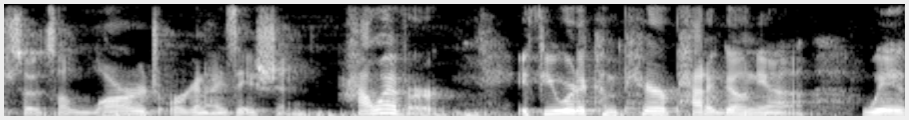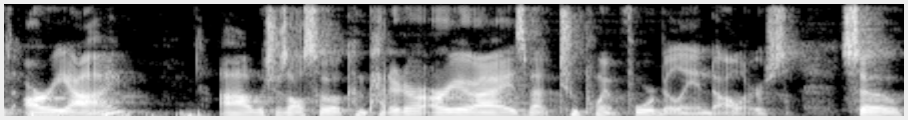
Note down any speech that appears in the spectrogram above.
so it's a large organization. However, if you were to compare Patagonia with REI, uh, which is also a competitor, REI is about $2.4 billion. So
